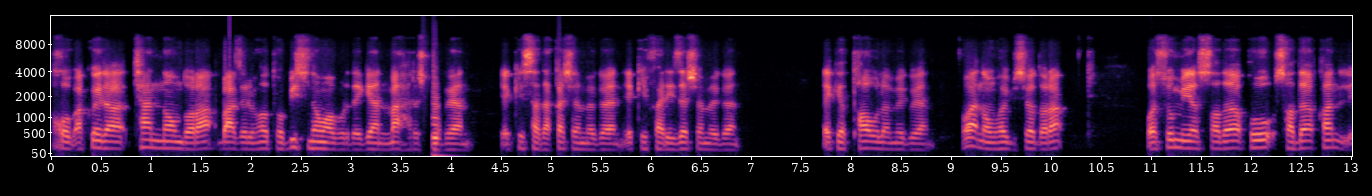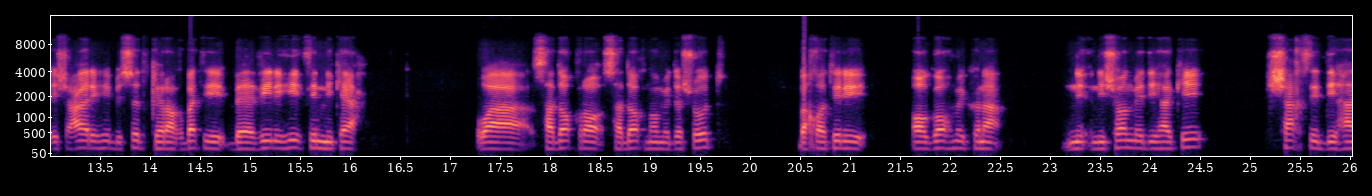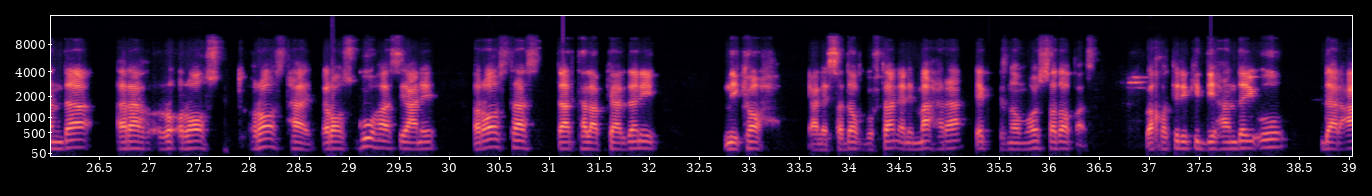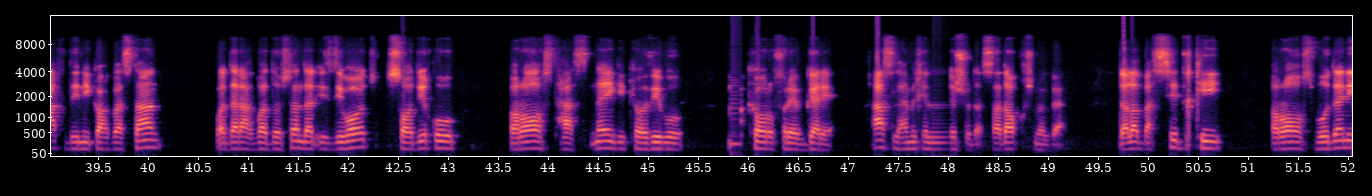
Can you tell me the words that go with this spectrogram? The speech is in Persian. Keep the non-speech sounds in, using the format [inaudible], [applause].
خب اکنون چند نام داره؟ بعضی ها تا 20 نام آوردگن مهرش میگن یکی صدقش میگن یکی فریضهش میگن یکی طاوله میگن و نام های بسیار داره. وسمي الصداق صداقا لإشعاره بصدق رغبة باذله في النكاح. و صداق را صداق نامیده شد. به خاطر آگاه می‌کنه نشان می‌دهه که شخص دهنده راست راست هست راستگو هست یعنی راست است در طلب کردن نکاح. یعنی صداق گفتن یعنی مهر یک از نامهاش صداق است. به خاطر که دهنده او در عقد نکاح بستن و در رغبت داشتن در ازدواج صادق و راست هست. نه اینکه کاذب و مکار و فریبگره. اصل همین خیلی شده. صداقش میگه. دلا به صدقی راست بودن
